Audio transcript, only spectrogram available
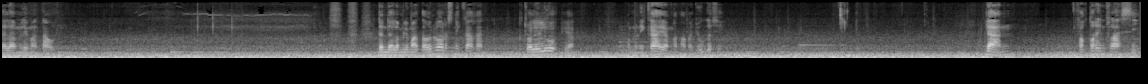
Dalam lima tahun. Dan dalam lima tahun lu harus nikah kan? Kecuali lu ya menikah ya nggak apa-apa juga sih. Dan faktor inflasi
